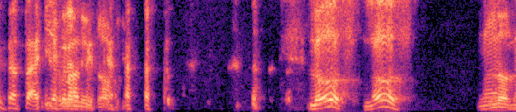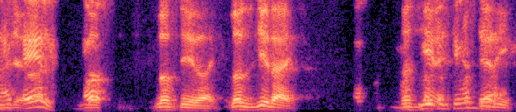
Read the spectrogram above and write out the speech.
hasta ahí llegó la noticia. Los, los. No, Los no es Jedi. él. Los, Los, los Jedi. Los Jedi. los, Los, los Jedi. últimos los Jedi. Jedi.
